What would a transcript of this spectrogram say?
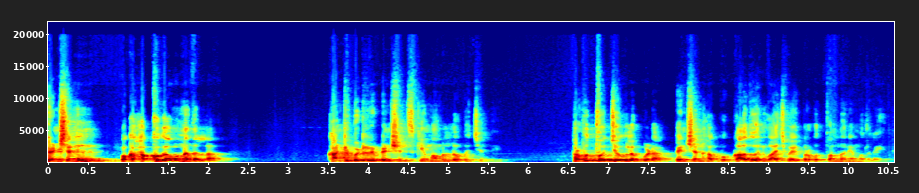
పెన్షన్ ఒక హక్కుగా ఉన్నదల్లా కాంట్రిబ్యూటరీ పెన్షన్ స్కీమ్ అమల్లోకి వచ్చింది. ప్రభుత్వోద్యోగులకు కూడా పెన్షన్ హక్కు కాదు అని వాజ్పేయి ప్రభుత్వంలోనే మొదలైంది.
